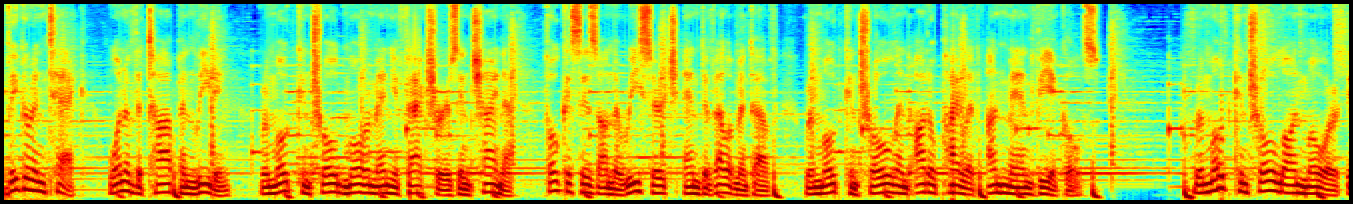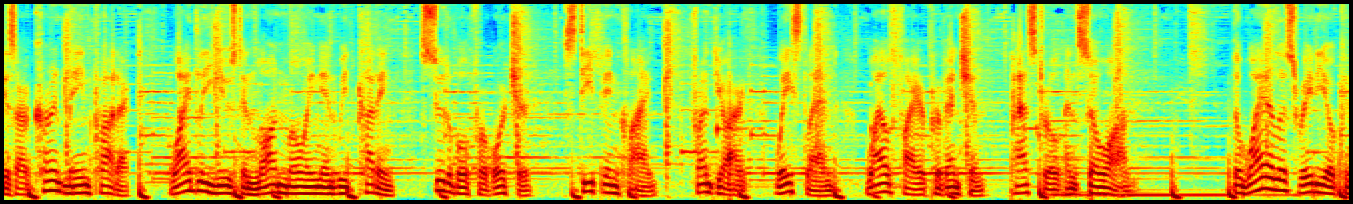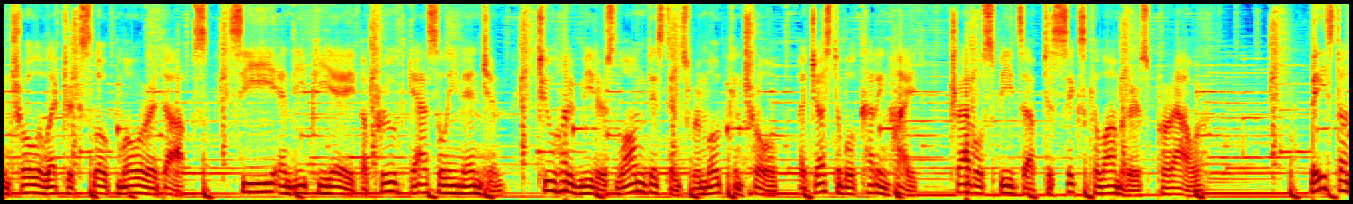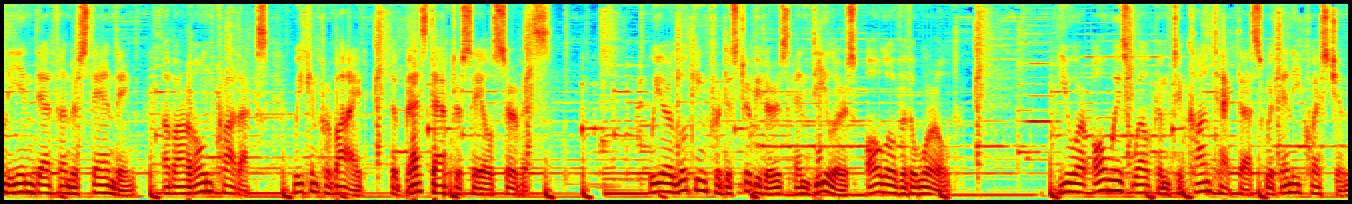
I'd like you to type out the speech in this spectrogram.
Vigorun Tech, one of the top and leading, remote-controlled mower manufacturers in China, focuses on the research and development of remote control and autopilot unmanned vehicles. Remote control lawn mower is our current main product, widely used in lawn mowing and weed cutting, suitable for orchard, steep incline, front yard, wasteland, wildfire prevention, pastoral and so on. The wireless radio control electric slope mower adopts CE and EPA approved gasoline engine, 200 meters long distance remote control, adjustable cutting height, travel speeds up to 6 kilometers per hour. Based on the in-depth understanding of our own products, we can provide the best after-sales service. We are looking for distributors and dealers all over the world. You are always welcome to contact us with any question.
